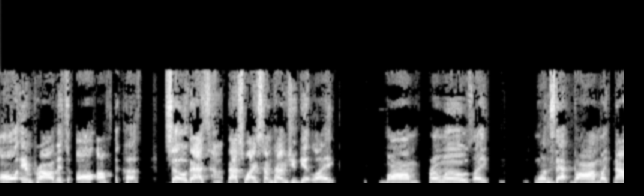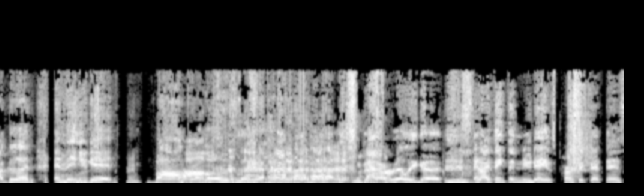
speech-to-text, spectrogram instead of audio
all improv. It's all off the cuff. So that's that's why sometimes you get like bomb promos, like ones that bomb like not good, and then you get bomb, bomb. promos that are really good. And I think the New Day is perfect at this.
